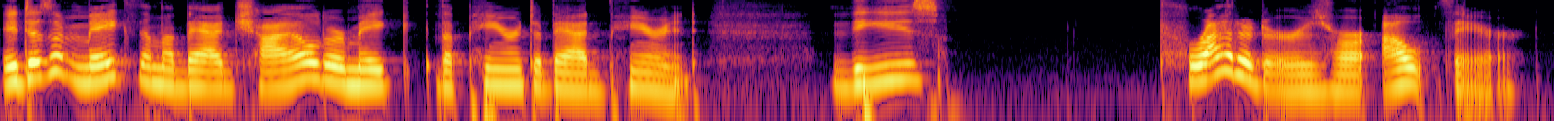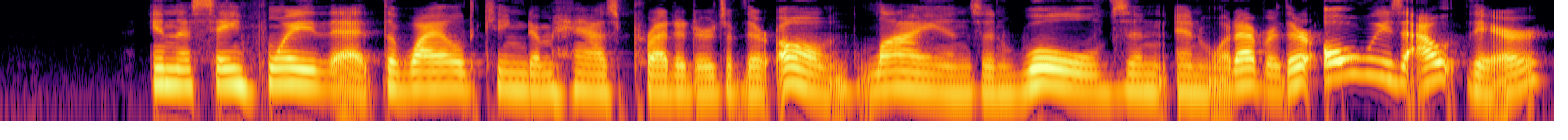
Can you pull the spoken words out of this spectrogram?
It doesn't make them a bad child or make the parent a bad parent. These predators are out there in the same way that the wild kingdom has predators of their own lions and wolves and, and whatever. They're always out there,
